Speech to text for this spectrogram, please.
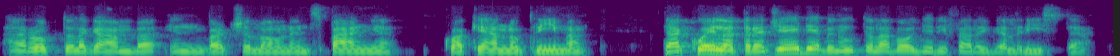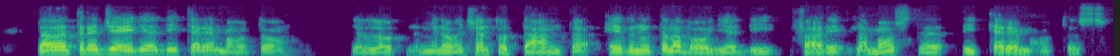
ha rotto la gamba in Barcellona, in Spagna, qualche anno prima. Da quella tragedia è venuta la voglia di fare il gallerista. Dalla tragedia di terremoto del 1980 è venuta la voglia di fare la mostra di terremotos.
